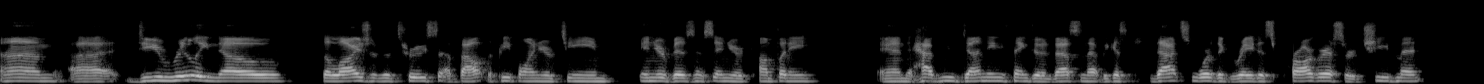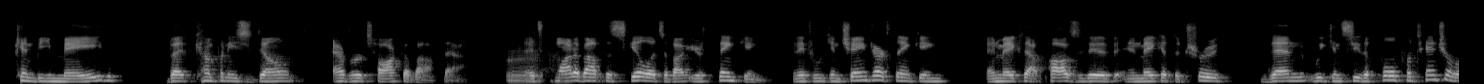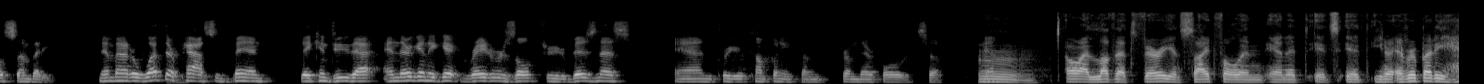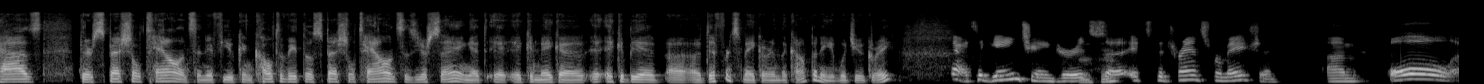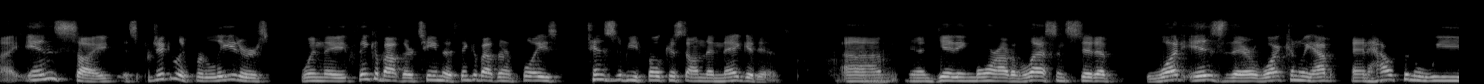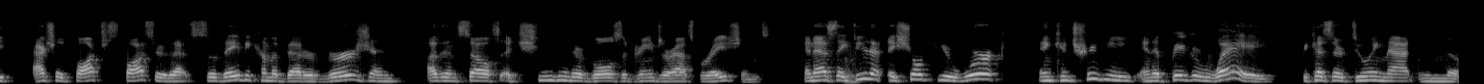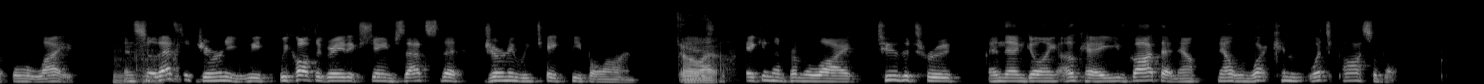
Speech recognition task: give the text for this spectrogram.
Um, uh, do you really know the lies or the truths about the people on your team, in your business, in your company? And have you done anything to invest in that? Because that's where the greatest progress or achievement can be made. But companies don't ever talk about that. Mm-hmm. It's not about the skill, it's about your thinking. And if we can change our thinking and make that positive and make it the truth, then we can see the full potential of somebody. No matter what their past has been, they can do that and they're going to get greater results for your business and for your company from from there forward. So yeah. Mm. Oh, I love that. It's very insightful, and and it it's it. You know, everybody has their special talents, and if you can cultivate those special talents, as you're saying, it it, it can make a it, could be a, a difference maker in the company. Would you agree? Yeah, it's a game changer. It's mm-hmm. uh, it's the transformation. Um, all uh, insight is particularly for leaders when they think about their team, they think about their employees, tends to be focused on the negative um, and getting more out of less instead of what is there, what can we have, and how can we actually foster that so they become a better version of themselves, achieving their goals or dreams or aspirations. And as they do that, they show up to your work and contribute in a bigger way because they're doing that in their whole life. And so mm-hmm. that's the journey. We we call it the great exchange. That's the journey we take people on. Oh, I... taking them from the lie to the truth and then going, okay, you've got that now. Now what can what's possible?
